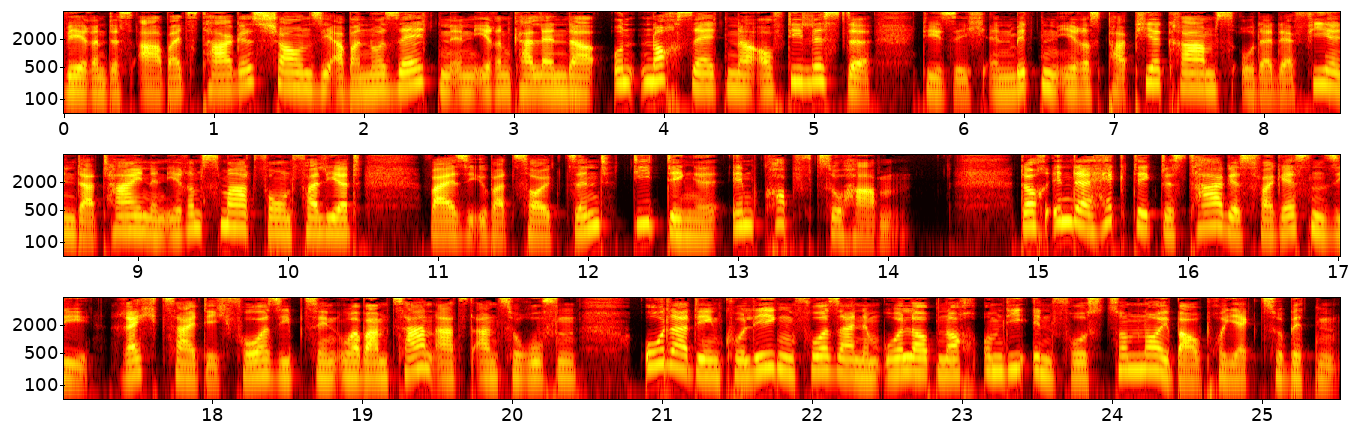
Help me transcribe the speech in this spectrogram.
Während des Arbeitstages schauen Sie aber nur selten in Ihren Kalender und noch seltener auf die Liste, die sich inmitten Ihres Papierkrams oder der vielen Dateien in Ihrem Smartphone verliert, weil Sie überzeugt sind, die Dinge im Kopf zu haben. Doch in der Hektik des Tages vergessen Sie, rechtzeitig vor 17 Uhr beim Zahnarzt anzurufen oder den Kollegen vor seinem Urlaub noch um die Infos zum Neubauprojekt zu bitten.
